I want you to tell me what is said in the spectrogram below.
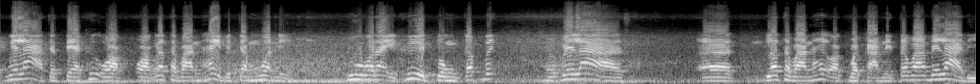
กเวลาจะแตกคือออกออกรัฐบาลไทยเป็นจำนวนนี่ดูว่าได้คือตรงกับเวเวลาเอ่อรัฐบาลให้ออกประกาศนี่แต่ว่าเวลาดี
